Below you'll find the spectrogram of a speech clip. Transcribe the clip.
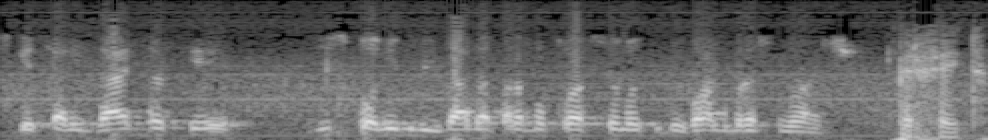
especialidades a ser disponibilizada para a população aqui do Vale do Brasil Norte. Perfeito.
